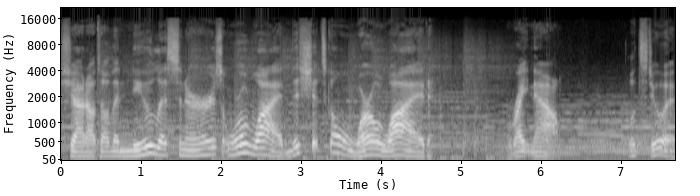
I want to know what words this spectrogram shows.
Shout out to all the new listeners worldwide. This shit's going worldwide right now. Let's do it.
